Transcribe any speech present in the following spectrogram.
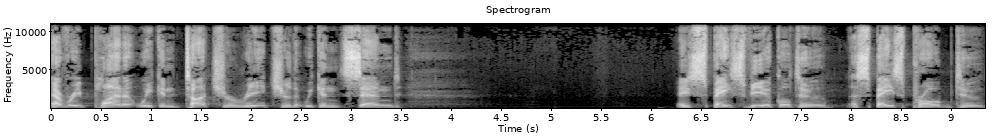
every planet we can touch or reach or that we can send a space vehicle to, a space probe to?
